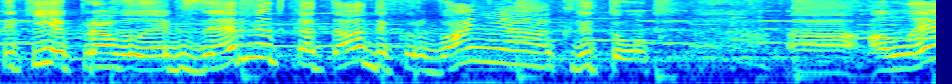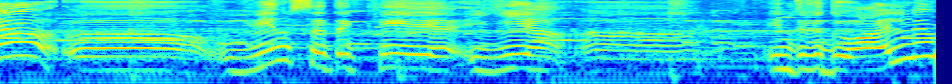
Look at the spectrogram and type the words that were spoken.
такі, як правило, як зернятка та декорування квіток. Але е, він все-таки є е, індивідуальним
